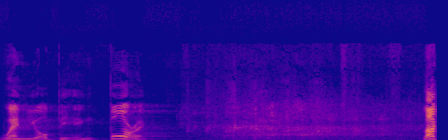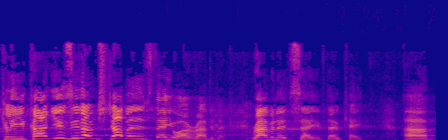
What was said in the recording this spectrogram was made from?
when you're being boring. Luckily, you can't use it on Shabbos. There you are, Rabbinate. Rabbinate saved. Okay. Um,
